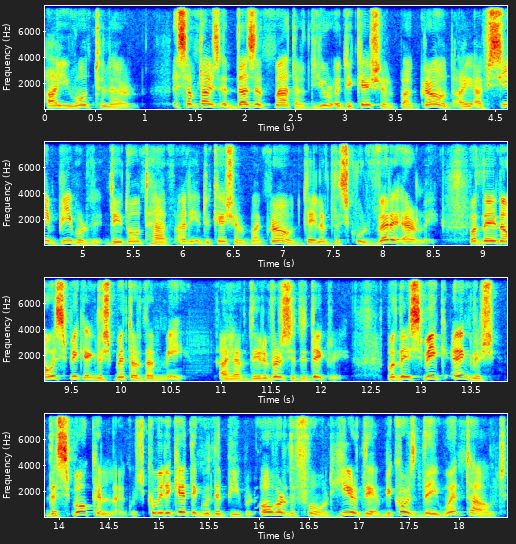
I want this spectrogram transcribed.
I want to learn sometimes it doesn't matter your educational background. I, have seen people they don't have any educational background. They left the school very early, but they now speak English better than me. I have the university degree, but they speak English, the spoken language, communicating with the people over the phone, here, there, because they went out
